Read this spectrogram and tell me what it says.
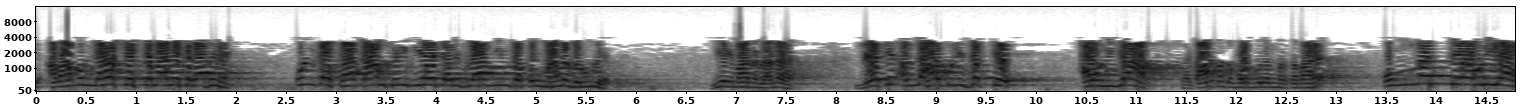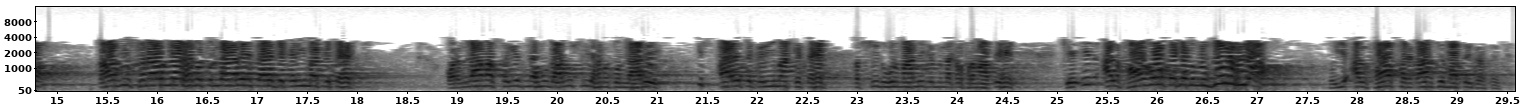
کہ عوام الناس کے اس کے معنی سے غافل ہیں۔ ان کا ساکام صرف یہ ہے کہ الاسلام نیم کا کوئی معنی ضرور ہے۔ یہ ایمان لانا ہے۔ لیکن اللہ رب العزت کے اولیاء، سرکار کا تو بہت بلند مرتبہ ہے، امت کے اولیاء، قاضی سلام اللہ رحمۃ اللہ علیہ صاحب کریمہ کے تحت، اور علامہ سید محمود آلوسی رحمۃ اللہ علیہ اس آیت کریمہ کے تحت تفصیل المانی کے نقل فرماتے ہیں کہ ان الفاظوں کا جب نزول ہوا تو یہ الفاظ سرکار سے باتیں کرتے تھے۔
